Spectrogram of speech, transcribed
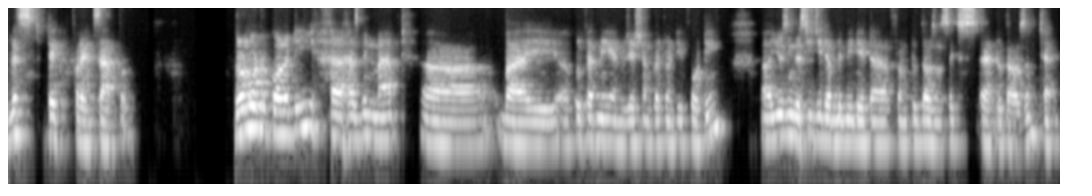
let's take, for example, groundwater quality uh, has been mapped uh, by uh, Kulkarni and Vijay Shankar 2014 uh, using the CGWB data from 2006 and 2010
